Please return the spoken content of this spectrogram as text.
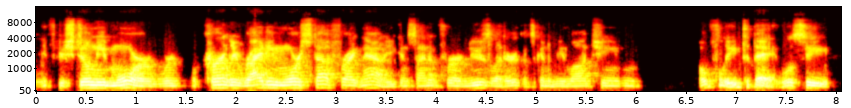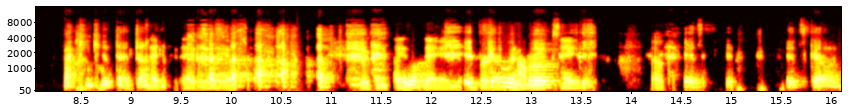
if you still need more, we're, we're currently writing more stuff right now. You can sign up for our newsletter that's going to be launching hopefully today. We'll see if I can get that done. today, really, We've been playing today. It's coming, folks. Okay. It's, it's coming.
